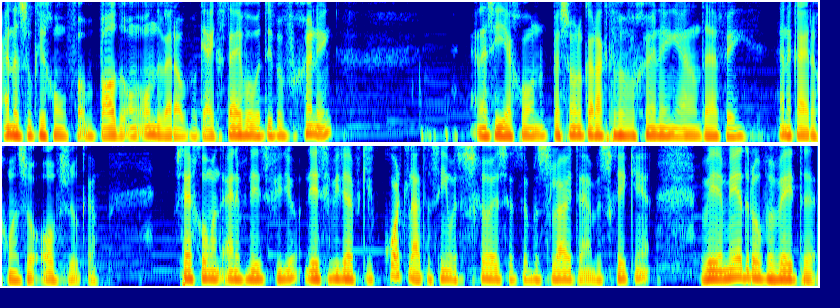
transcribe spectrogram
en dan zoek je gewoon voor bepaalde onderwerpen. Kijk, stel voor wat type vergunning. En dan zie je gewoon persoonlijk karakter van vergunning en ontheffing. En dan kan je er gewoon zo opzoeken. We zijn gewoon aan het einde van deze video. In deze video heb ik je kort laten zien wat het verschil is tussen besluiten en beschikkingen. Wil je meer erover weten,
